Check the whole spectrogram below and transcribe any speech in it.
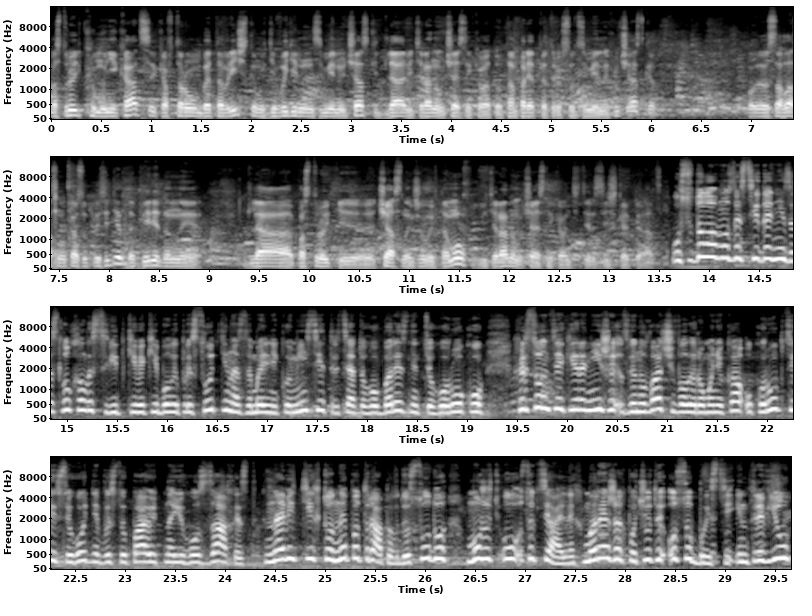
построить коммуникации ко второму бета-таврическому, где выделены земельные участки для ветеранов-участников АТО. Там порядка 300 земельных участков согласно указу президента, переданы для постройки частных жилых домов ветеранам участников антитеррористической операции. У судовому засіданні заслухали свідків, які були присутні на земельній комісії 30 березня цього року. Херсонці, які раніше звинувачували Романюка у корупції, сьогодні виступають на його захист. Навіть ті, хто не потрапив до суду, можуть у соціальних мережах почути особисті інтерв'ю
